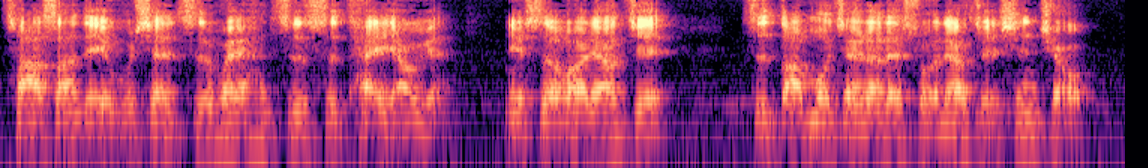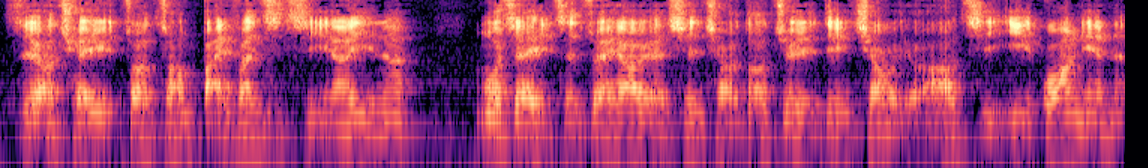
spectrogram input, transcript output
差上帝无限智慧和知识太遥远。你是否了解？知道目前人类所了解星球，只有全宇宙中百分之几而已呢？目前已知最遥远星球都距离地球有好几亿光年了，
